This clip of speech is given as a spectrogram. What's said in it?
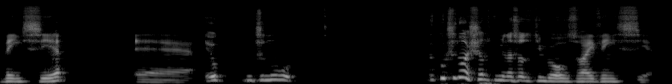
vencer. É, eu continuo eu continuo achando que o Minnesota Timberwolves vai vencer.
